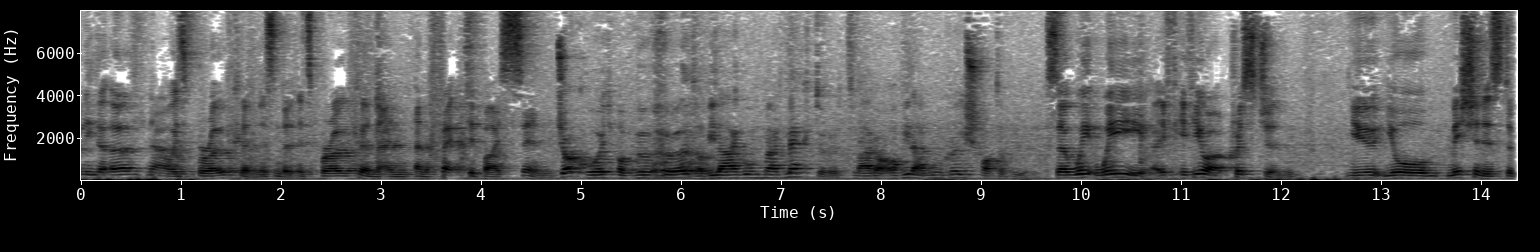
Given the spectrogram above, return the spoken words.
only the earth now is broken, isn't it? It's broken and, and affected by sin. Csak hogy a föld, a világunk már megtörött, már a világunkra is hat a bűn. So we, we if, if you are a Christian, you, your mission is to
